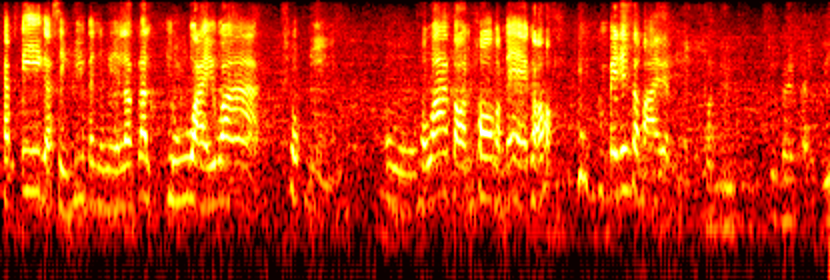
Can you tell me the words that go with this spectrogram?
แฮปปี้กับสิ่งที่เป็นตรงนี้ แล้วก็รู้ไว้ว่าโชคดีเออเพราะว่าตอนพ่อกับแม่ก็ ไม่ได้สบายแบบนี้คนหนึงช่วยแม่ขายที่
